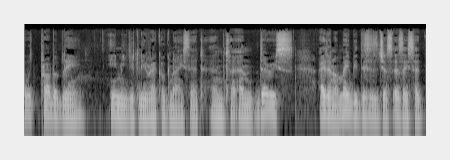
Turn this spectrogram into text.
would probably immediately recognize it. And and there is I don't know, maybe this is just, as I said,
